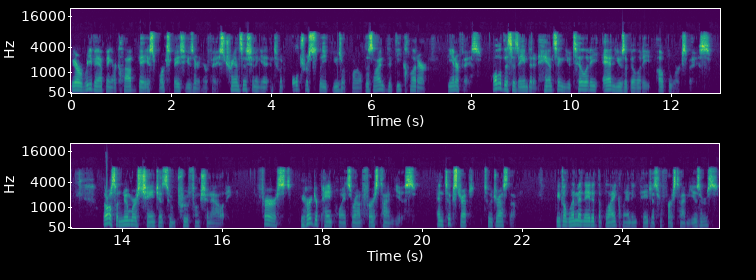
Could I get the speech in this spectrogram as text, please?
We are revamping our cloud-based workspace user interface, transitioning it into an ultra-sleek user portal designed to declutter the interface. All of this is aimed at enhancing utility and usability of the workspace. There are also numerous changes to improve functionality. First, we heard your pain points around first-time use and took steps to address them. We've eliminated the blank landing pages for first-time users.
